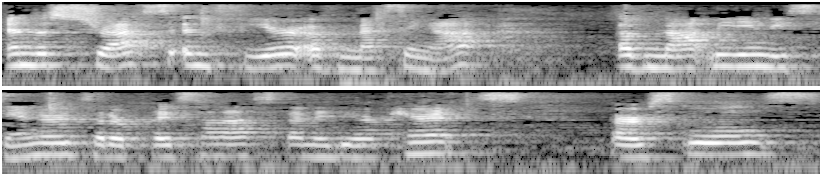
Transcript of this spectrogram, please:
And the stress and fear of messing up, of not meeting these standards that are placed on us by maybe our parents, by our schools,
